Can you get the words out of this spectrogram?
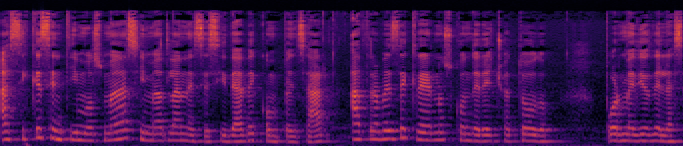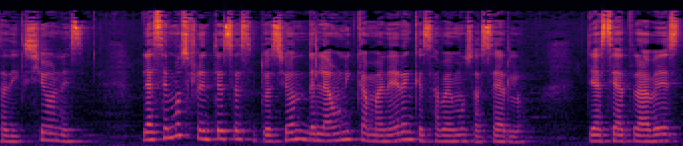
Así que sentimos más y más la necesidad de compensar a través de creernos con derecho a todo, por medio de las adicciones, le hacemos frente a esa situación de la única manera en que sabemos hacerlo, ya sea a través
